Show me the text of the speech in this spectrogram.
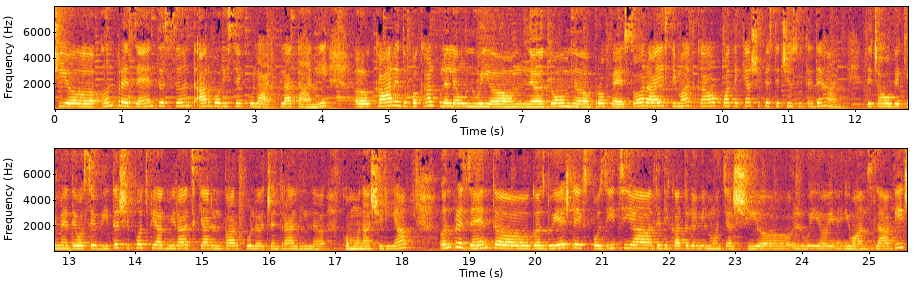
și uh, în prezent sunt arborii seculari, platanii, uh, care după calculele unui um, domn profesor a estimat că au poate chiar și peste 500 de ani. Deci au o vechime deosebită și pot fi admirați chiar în parcul central din uh, comuna Șiria. În prezent găzduiește expoziția dedicată lui Emil Monția și lui Ioan Slavici,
